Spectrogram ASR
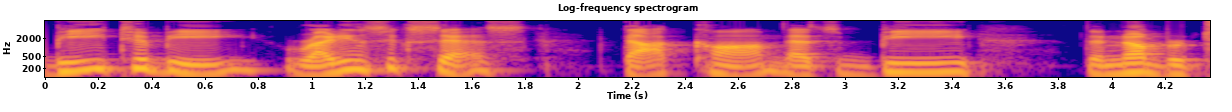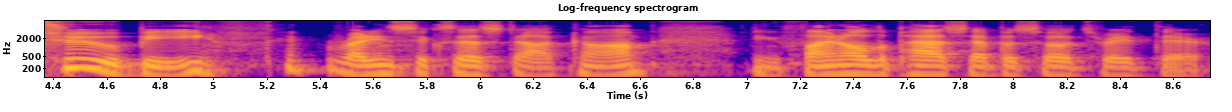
www.b2bwritingsuccess.com. That's B, the number two B, writingsuccess.com. You can find all the past episodes right there.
